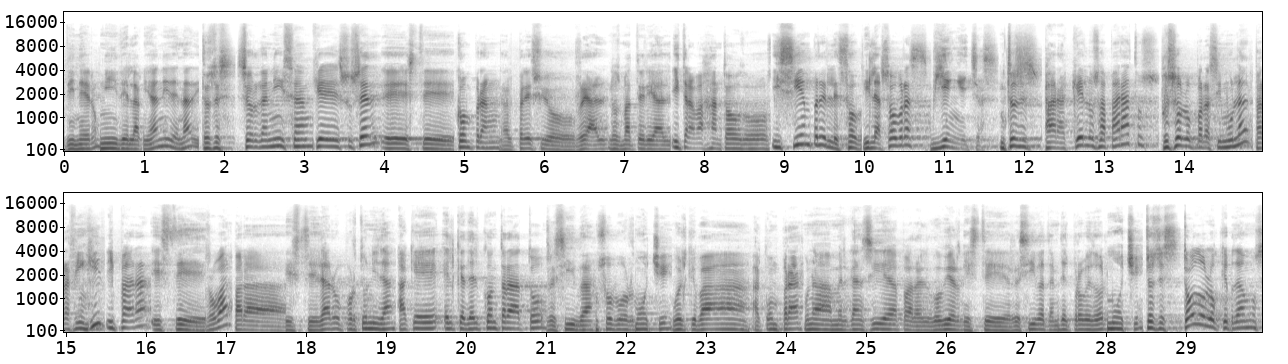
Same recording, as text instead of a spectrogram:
dinero, ni de la comunidad ni de nadie. Entonces se organizan. ¿Qué sucede? Este, compran al precio real los materiales y trabajan todos y siempre les sobra. Y las obras bien hechas. Entonces, ¿para qué los aparatos? Pues solo para simular, para fingir y para este, robar, para este, dar oportunidad a que el que dé el contrato reciba un soborno moche o el que va a comprar una mercancía para el gobierno este, reciba también del proveedor moche. Entonces, todo lo que podamos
